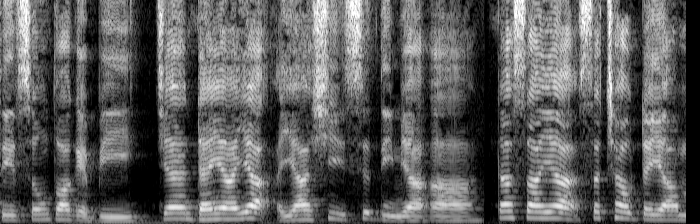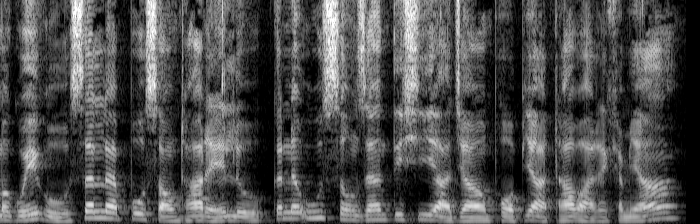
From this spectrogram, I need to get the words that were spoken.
တေဆုံးသွားခဲ့ပြီးကြံဒဏ်ရာရအရာရှိစစ်သည်များအားတဆရ16တရားမကွေးကိုဆက်လက်ပို့ဆောင်ထားတယ်လို့ကနဦးစုံစမ်းသိရှိရကြောင်းဖော်ပြထားပါတယ်ခင်ဗျာ။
